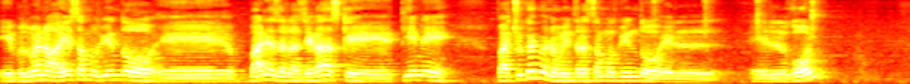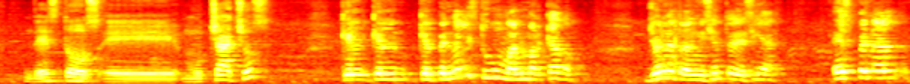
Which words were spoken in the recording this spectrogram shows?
Y pues bueno, ahí estamos viendo eh, varias de las llegadas que tiene Pachuca. Bueno, mientras estamos viendo el, el gol de estos eh, muchachos. Que el, que, el, que el penal estuvo mal marcado. Yo en la transmisión te decía, es penal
